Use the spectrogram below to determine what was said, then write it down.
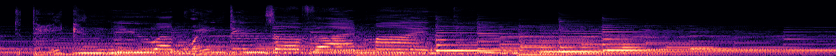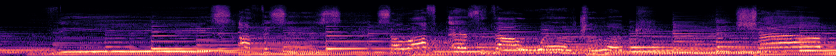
to take a new acquaintance of thy mind. These offices, so oft as thou wilt look, shall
